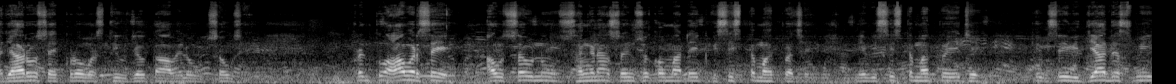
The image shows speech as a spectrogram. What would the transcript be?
હજારો સેંકડો વર્ષથી ઉજવતા આવેલો ઉત્સવ છે. પરંતુ આ વર્ષે આ ઉત્સવનું સંઘના સ્વયંસેવકો માટે એક વિશિષ્ટ મહત્ત્વ છે. એ વિશિષ્ટ મહત્ત્વ એ છે કે શ્રી વિદ્યાદશમી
